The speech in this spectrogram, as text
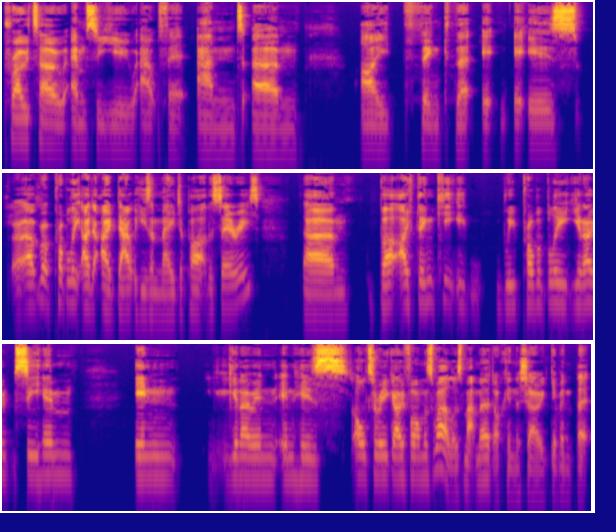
proto MCU outfit, and um, I think that it it is uh, probably. I, I doubt he's a major part of the series, um, but I think he, we probably you know see him in you know in in his alter ego form as well as Matt Murdock in the show, given that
